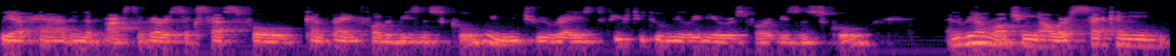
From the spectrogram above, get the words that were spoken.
We have had in the past a very successful campaign for the business school in which we raised 52 million euros for a business school. And we are launching our second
